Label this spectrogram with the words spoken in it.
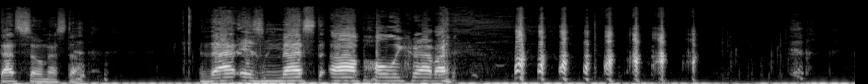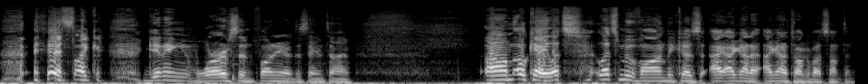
That's so messed up. that is messed up. Holy crap. I It's like getting worse and funnier at the same time. Um, okay, let's let's move on because I, I gotta I gotta talk about something.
